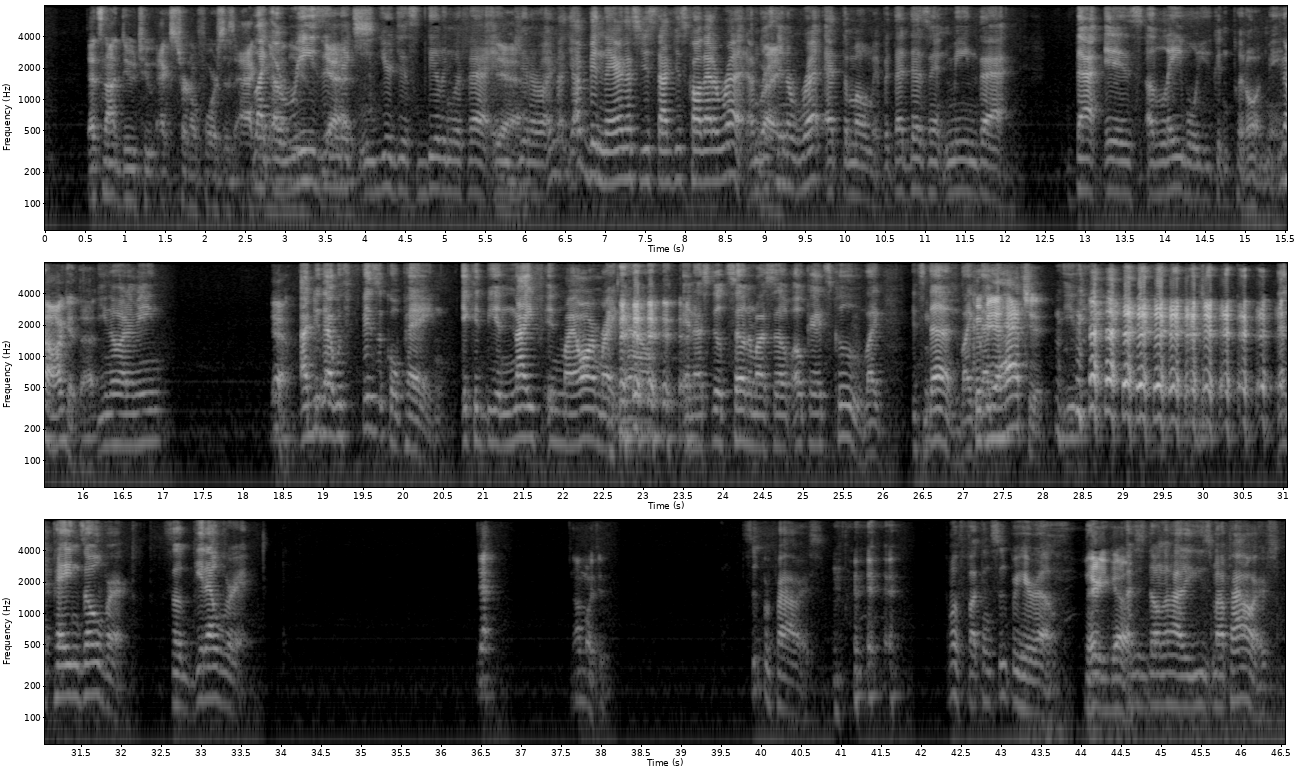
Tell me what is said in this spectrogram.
that's not due to external forces acting. Like a on you. reason Yes. that you're just dealing with that in Yeah. general. And I've been there. That's just I just call that a rut. I'm just Right. in a rut at the moment, but that doesn't mean that that is a label you can put on me. No, I get that. You know what I mean? Yeah. I do that with physical pain. It could be a knife in my arm right now, and I still tell to myself, "Okay, it's cool. Like it's done. Like Could that, be a hatchet. you- that pain's over. So get over it." Yeah. I'm with you. Superpowers. I'm a fucking superhero. There you go. I just don't know how to use my powers.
